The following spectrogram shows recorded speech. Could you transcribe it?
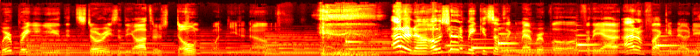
we're bringing you the stories that the authors don't want you to know. I don't know. I was trying to make it something memorable for the out. I don't fucking know, dude.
